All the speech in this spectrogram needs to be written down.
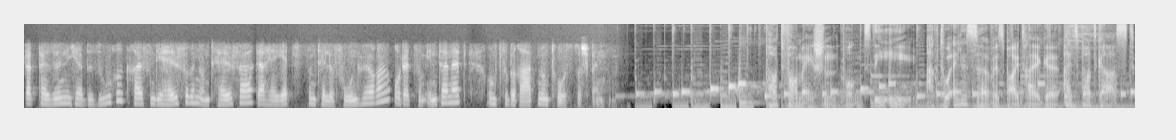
Statt persönlicher Besuche greifen die Helferinnen und Helfer daher jetzt zum Telefonhörer oder zum Internet, um zu beraten und Trost zu spenden. Podformation.de Aktuelle Servicebeiträge als Podcast.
